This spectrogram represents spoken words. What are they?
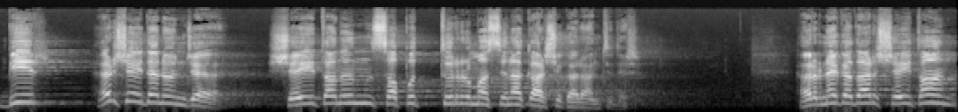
bir her şeyden önce şeytanın sapıttırmasına karşı garantidir. Her ne kadar şeytan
